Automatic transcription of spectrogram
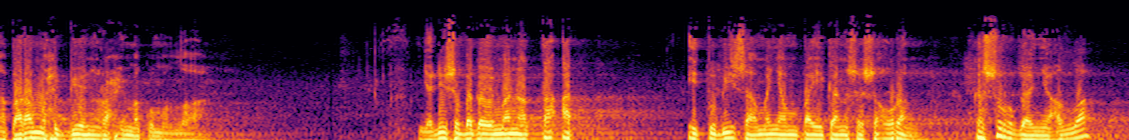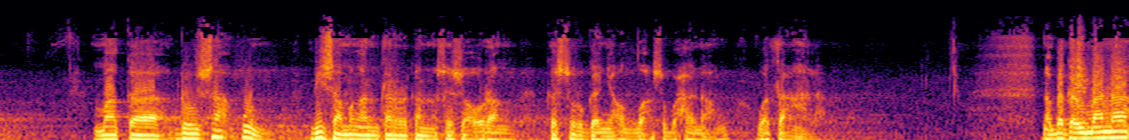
Nah, para muhibbin rahimakumullah. Jadi sebagaimana taat itu bisa menyampaikan seseorang ke surganya Allah, maka dosa pun bisa mengantarkan seseorang ke surganya Allah Subhanahu wa taala. Nah, bagaimana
